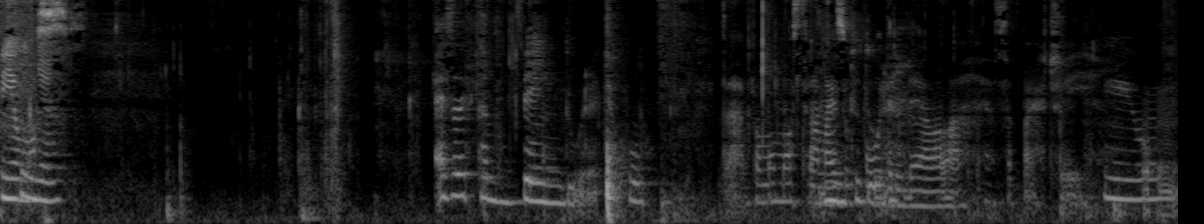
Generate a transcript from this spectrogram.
Vimos. Essa daqui tá bem dura, tipo... Tá, vamos mostrar mais o podre dura. dela lá. Essa parte aí. Eu...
